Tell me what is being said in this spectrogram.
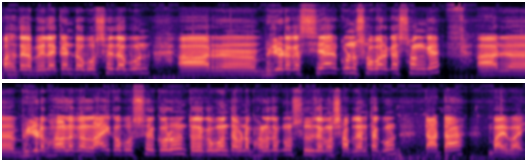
পাশে থাকা বেল আইকনটা অবশ্যই দাবুন। আর ভিডিওটাকে শেয়ার করুন সবার কাছ সঙ্গে। আর ভিডিওটা ভালো লাগলে লাইক অবশ্যই করুন। ততক্ষণ পর্যন্ত আপনারা ভালো থাকুন, সুস্থ থাকুন, সাবধানে থাকুন টাটা বাই বাই।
